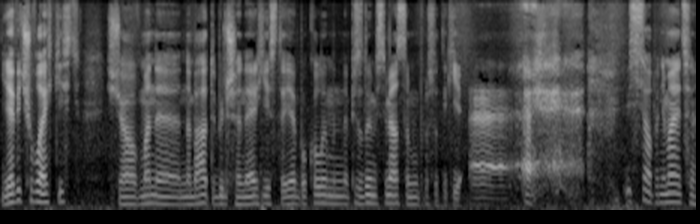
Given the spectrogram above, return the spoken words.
Я відчув легкість, що в мене набагато більше енергії стає, бо коли ми напіздуємося м'ясом, ми просто такі. І все, розумієте?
